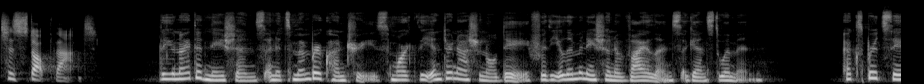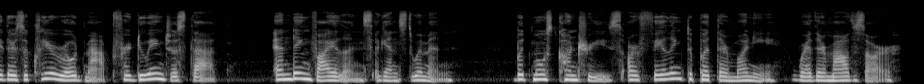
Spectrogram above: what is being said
to stop that. The United Nations and its member countries mark the International Day for the Elimination of Violence Against Women. Experts say there's a clear roadmap for doing just that ending violence against women. But most countries are failing to put their money where their mouths are.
